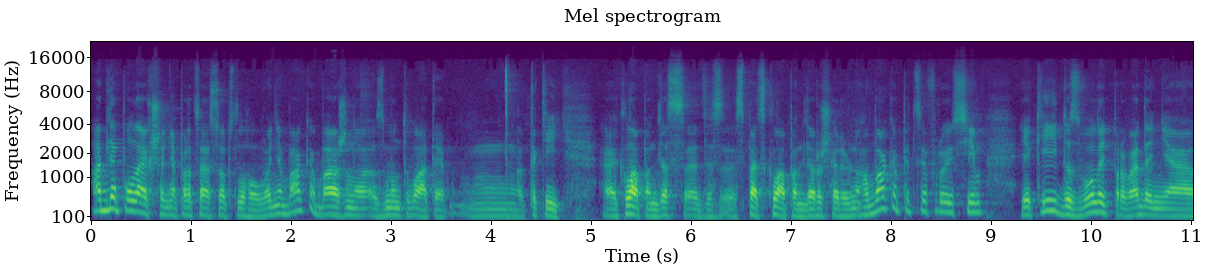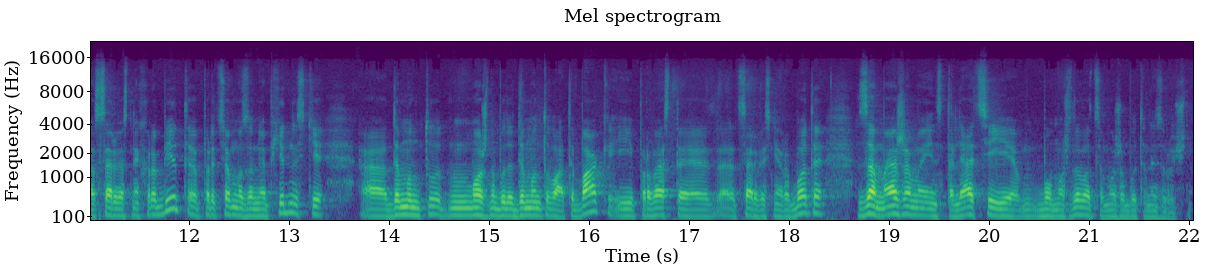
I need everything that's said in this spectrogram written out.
А для полегшення процесу обслуговування бака бажано змонтувати такий е, клапан для спецклапан для розширеного бака під цифрою 7, який дозволить проведення сервісних робіт. При цьому за необхідності е, демонту... можна буде демонтувати бак і провести е, сервісні роботи за межами інсталяції, бо можливо це може бути незручно.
